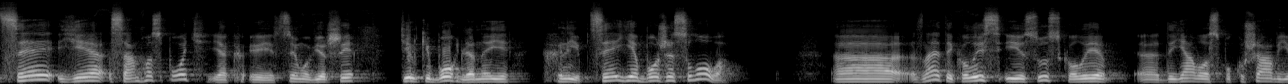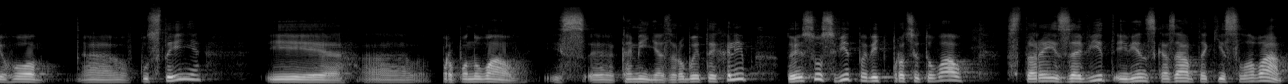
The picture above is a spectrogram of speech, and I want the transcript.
це є сам Господь, як і в цьому вірші, тільки Бог для неї хліб. Це є Боже Слово. Знаєте, колись Ісус, коли диявол спокушав його е, в пустині і е, пропонував із е, каміння зробити хліб, то Ісус відповідь процитував Старий Завіт, і Він сказав такі слова.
